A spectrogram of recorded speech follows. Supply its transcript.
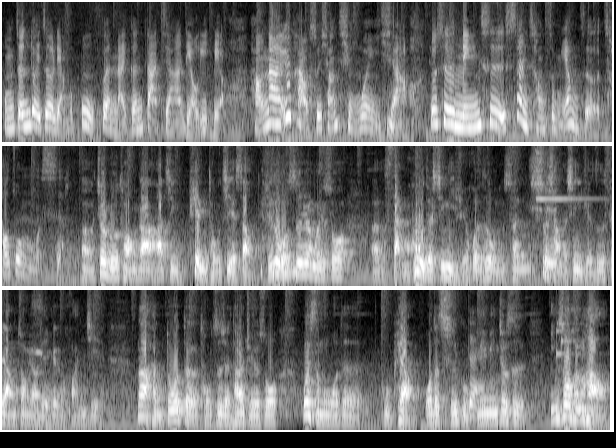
我们针对这两个部分来跟大家聊一聊。好，那玉凯老师想请问一下，嗯、就是您是擅长怎么样子的操作模式啊？呃，就如同刚刚阿静片头介绍的，其实我是认为说，呃，散户的心理学或者是我们称市场的心理学，这是非常重要的一个环节。那很多的投资人他会觉得说，为什么我的股票，我的持股明明就是营收很好，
